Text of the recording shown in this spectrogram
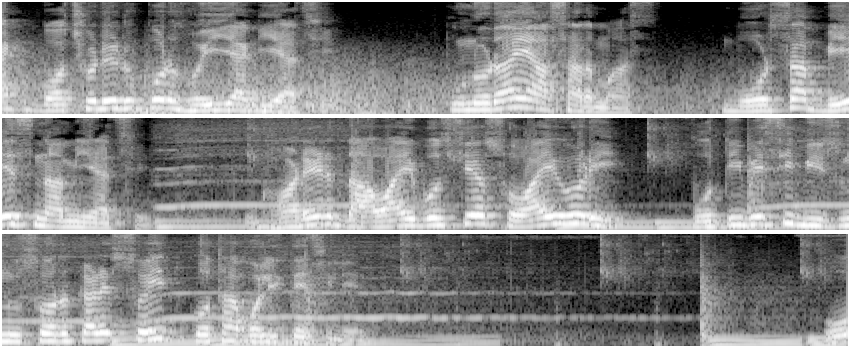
এক বছরের উপর হইয়া গিয়াছে, পুনরায় আষাঢ় মাস, বর্ষা বেশ নামিয়াছে। ঘরের দাওয়ায় বসিয়া সোয়াই হরি প্রতিবেশী বিষ্ণু সরকারের সহিত কথা বলিতেছিলেন। ও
